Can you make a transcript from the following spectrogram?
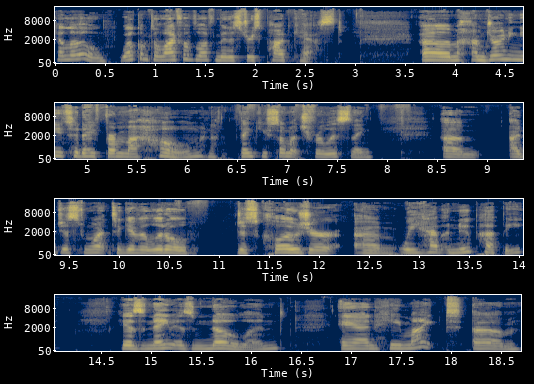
Hello, welcome to Life of Love Ministries podcast. Um, I'm joining you today from my home. Thank you so much for listening. Um, I just want to give a little disclosure. Um, we have a new puppy. His name is Nolan, and he might, um,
